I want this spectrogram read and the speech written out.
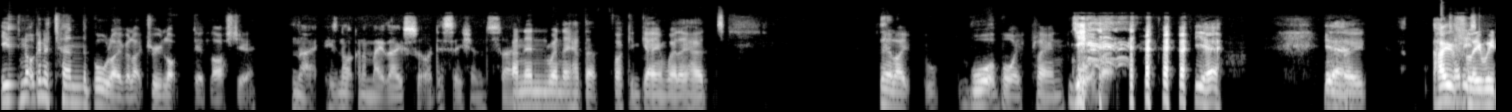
He's not going to turn the ball over like Drew Lock did last year. No, he's not going to make those sort of decisions. So And then when they had that fucking game where they had, they're like Waterboy playing Yeah. quarterback. yeah, yeah. So, Hopefully we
